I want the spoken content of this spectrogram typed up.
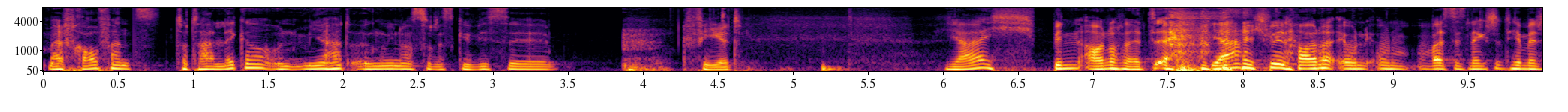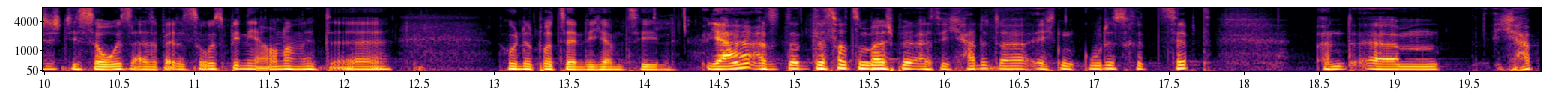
meine Frau fand es total lecker und mir hat irgendwie noch so das gewisse gefehlt. Ja, ich bin auch noch nicht. Ja, ich bin auch noch. Und, und, was das nächste Thema ist, ist die Soße. Also bei der Soße bin ich auch noch nicht äh, hundertprozentig am Ziel. Ja, also da, das war zum Beispiel, also ich hatte da echt ein gutes Rezept und ähm, ich habe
